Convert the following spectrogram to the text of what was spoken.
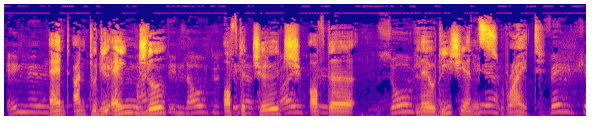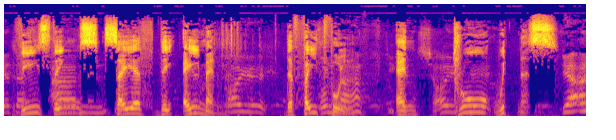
Engel And unto the angel Gemeinde in Laodicea of the church of the Laodiceans write, These things saith the Amen, the faithful and true witness, the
